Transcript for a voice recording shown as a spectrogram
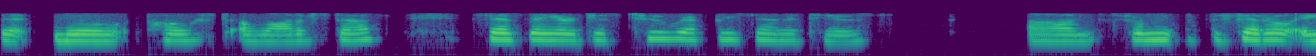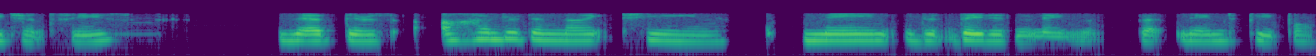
that will post a lot of stuff. It says they are just two representatives um, from the federal agencies. That there's 119 name they didn't name them, but named people,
